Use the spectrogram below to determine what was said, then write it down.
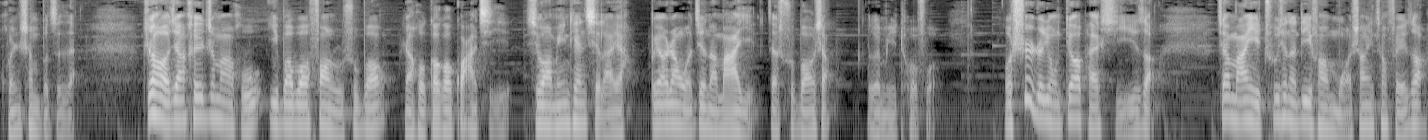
浑身不自在，只好将黑芝麻糊一包包放入书包，然后高高挂起，希望明天起来呀，不要让我见到蚂蚁在书包上。阿弥陀佛。我试着用雕牌洗衣皂，将蚂蚁出现的地方抹上一层肥皂，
